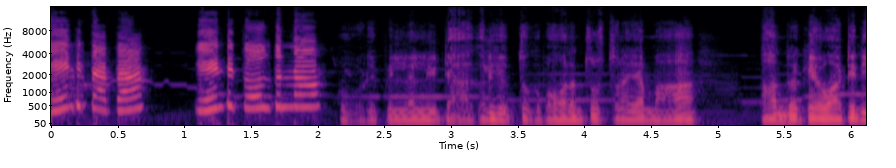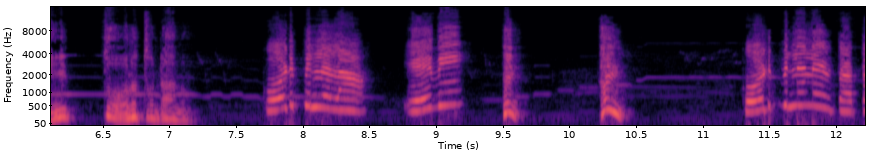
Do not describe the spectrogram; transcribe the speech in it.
ఏంటి తాత? ఏంటి తోలుతున్నావు కోడి పిల్లల్ని డాగలు ఎత్తుకుపోవాలని చూస్తున్నాయమ్మా. అందుకే వాటిని తోలుతున్నాను. కోడి పిల్లలా? ఏవి! కోడి పిల్లలేవు తాత?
